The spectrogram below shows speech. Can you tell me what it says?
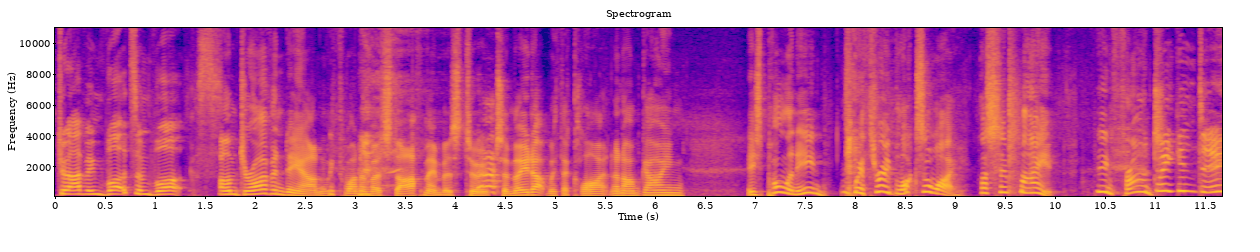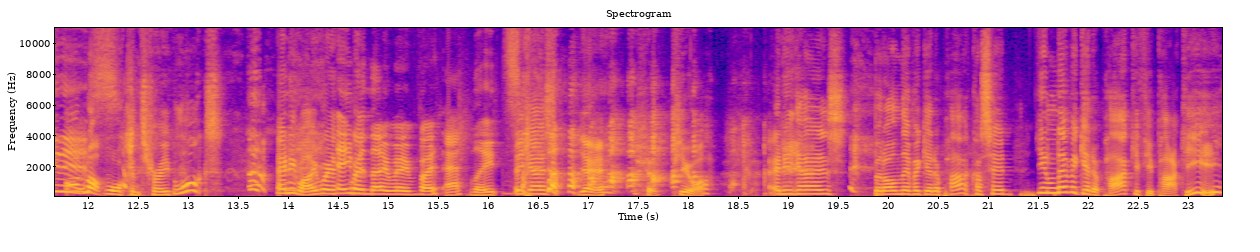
driving blocks and blocks. I'm driving down with one of my staff members to to meet up with a client, and I'm going, he's pulling in. We're three blocks away. I said, mate, in front. We can do this. I'm not walking three blocks. Anyway, we're, we're Even though we're both athletes. He goes, yeah, pure. And he goes, but I'll never get a park. I said, you'll never get a park if you park here.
